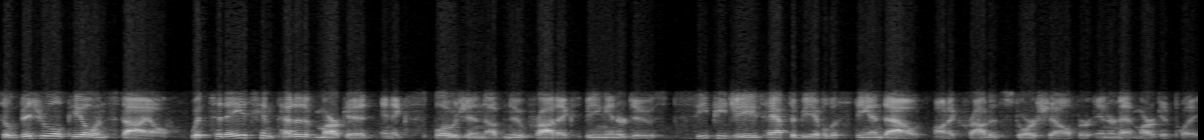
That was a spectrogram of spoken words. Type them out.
So visual appeal and style. With today's competitive market and explosion of new products being introduced, CPGs have to be able to stand out on a crowded store shelf or internet marketplace.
